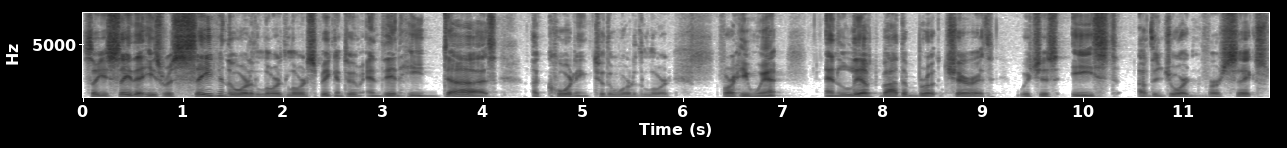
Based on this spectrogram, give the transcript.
So you see that he's receiving the word of the Lord, the Lord speaking to him, and then he does according to the word of the Lord. For he went and lived by the brook Cherith, which is east of the Jordan. Verse 6.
